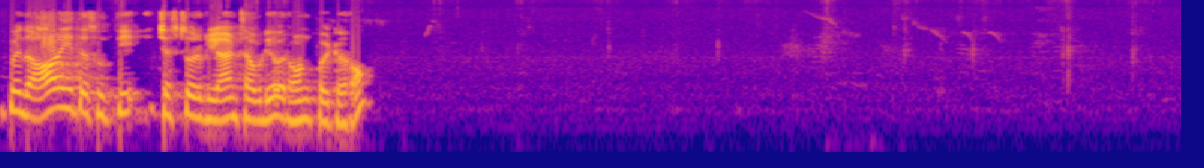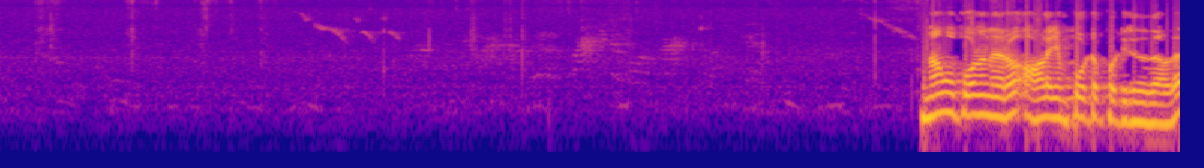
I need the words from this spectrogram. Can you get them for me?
இப்போ இந்த ஆலயத்தை சுற்றி ஜஸ்ட் ஒரு கிளான்ஸ் அப்படியே ஒரு ரவுண்ட் போயிட்டு வரோம். நாம் போன நேரம் ஆலயம் போட்டப்பட்டிருந்ததால்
